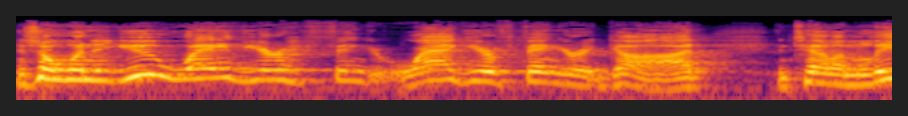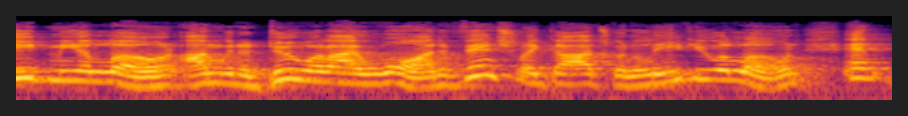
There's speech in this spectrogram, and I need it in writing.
And so when you wave your finger, wag your finger at God and tell him, leave me alone, I'm going to do what I want, eventually God's going to leave you alone and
